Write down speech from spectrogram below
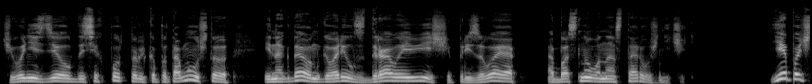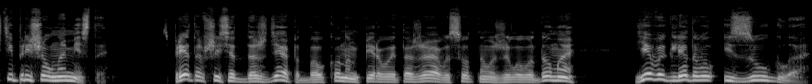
чего не сделал до сих пор только потому, что иногда он говорил здравые вещи, призывая обоснованно осторожничать. Я почти пришел на место — Спрятавшись от дождя под балконом первого этажа высотного жилого дома, я выглядывал из-за угла.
